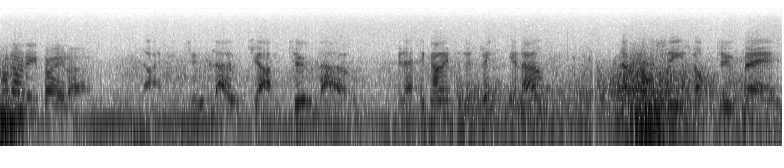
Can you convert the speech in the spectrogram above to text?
Why don't he bail out? Like, too low, chum, too low. You'll have to go into the drink, you know. Lucky the sea's not too bad.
